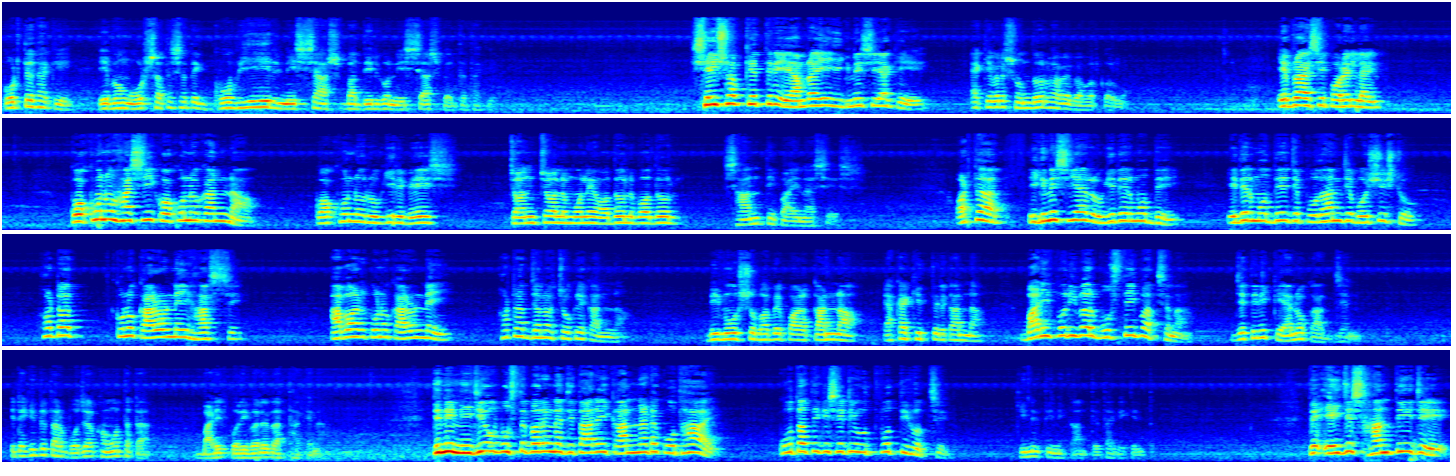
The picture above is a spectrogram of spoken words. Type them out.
করতে থাকে এবং ওর সাথে সাথে গভীর নিঃশ্বাস বা দীর্ঘ নিঃশ্বাস ফেলতে থাকে। সেই সব ক্ষেত্রে আমরা এই ইগনেশিয়াকে একেবারে সুন্দরভাবে ব্যবহার করব। এবার আসি পরের লাইন। কখনো হাসি, কখনো কান্না, কখনো রোগীর বেশ, চঞ্চল মনে অদল বদল, শান্তি পায় না শেষ। অর্থাৎ ইগনেশিয়া রোগীদের মধ্যে, এদের মধ্যে যে প্রধান যে বৈশিষ্ট্য, হঠাৎ কোনো কারণ নেই হাসছে, আবার কোনো কারণ নেই হঠাৎ যেন চোখে কান্না। বিমর্ষভাবে কান্না, একাকিত্বের কান্না। বাড়ির পরিবার বুঝতেই পারছে না যে তিনি কেন কাঁদছেন। এটা কিন্তু তার বোঝার ক্ষমতাটা বাড়ির পরিবারের আর থাকে না। তিনি নিজেও বুঝতে পারেন না যে তার এই কান্নাটা কোথায়, কোথা থেকে সেটি উৎপত্তি হচ্ছে। কিন্তু তিনি কাঁদতে থাকে কিন্তু। তো এই যে শান্তি যে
